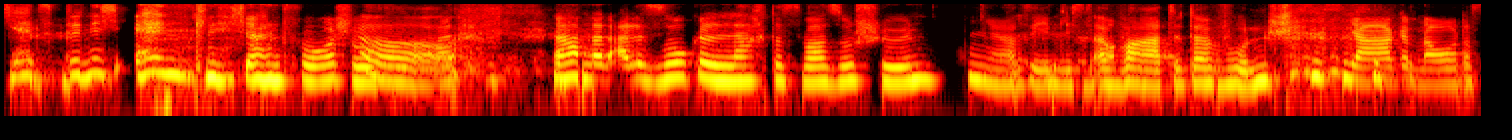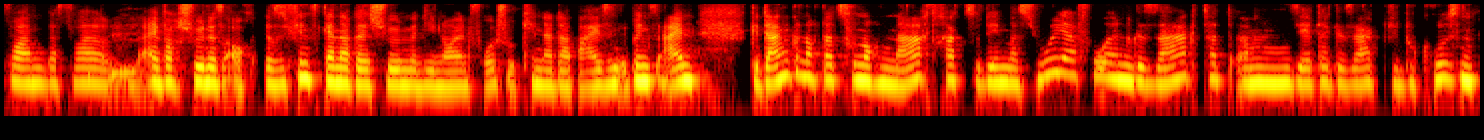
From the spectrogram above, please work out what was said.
jetzt bin ich endlich ein Vorschulpirat. Oh. Da haben dann alle so gelacht, das war so schön. Ja, sehnlichst erwarteter Wunsch. Ja, genau. Das war, das war einfach schönes auch. Also ich finde es generell schön, wenn die neuen Vorschulkinder dabei sind. Übrigens ein Gedanke noch dazu, noch ein Nachtrag zu dem, was Julia vorhin gesagt hat. Ähm, sie hat ja gesagt, wir begrüßen,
